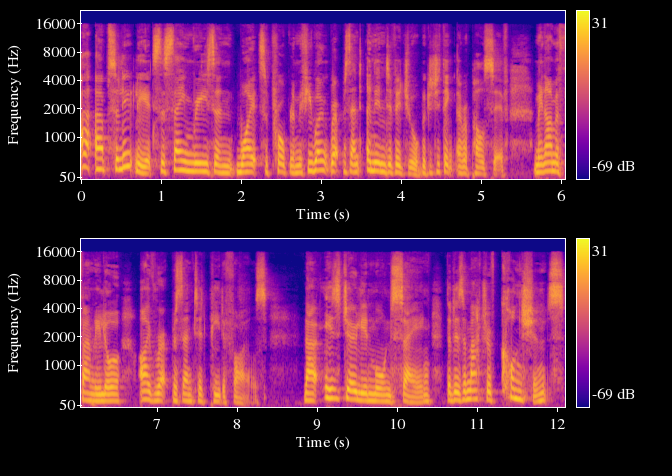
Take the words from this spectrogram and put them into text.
A- Absolutely. It's the same reason why it's a problem if you won't represent an individual because you think they're repulsive. I mean, I'm a family lawyer. I've represented paedophiles. Now, is Jolyon Maugham saying that as a matter of conscience,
